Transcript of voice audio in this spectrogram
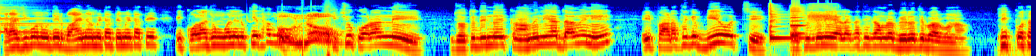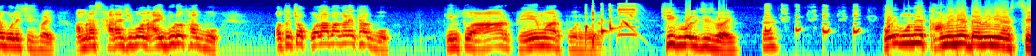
সারা জীবন ওদের বায়না মেটাতে মেটাতে এই কলা জঙ্গলে লুকিয়ে থাকব? কিছু করার নেই। যতদিন ওই কামিনী আর দামিনী এই পাড়া থেকে বিয়ে হচ্ছে ততদিন এই এলাকা থেকে আমরা বেরোতে পারব না। ঠিক কথা বলেছিস ভাই। আমরা সারা জীবন আইবুড়ো থাকব অথচ কলা বাগানে থাকব। কিন্তু আর প্রেম আর করব না। ঠিক বলেছিস ভাই। হ্যাঁ? ওই মনে হয় কামিনী আর দামিনী আসছে।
